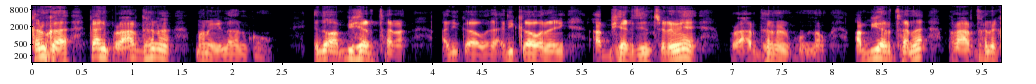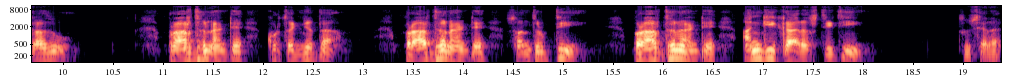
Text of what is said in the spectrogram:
కనుక కానీ ప్రార్థన మనం ఇలా అనుకో ఏదో అభ్యర్థన అది కావాలి అది కావాలని అభ్యర్థించడమే ప్రార్థన అనుకుంటున్నాం. అభ్యర్థన ప్రార్థన కాదు. ప్రార్థన అంటే కృతజ్ఞత. ప్రార్థన అంటే సంతృప్తి. ప్రార్థన అంటే అంగీకార స్థితి. చూసారా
